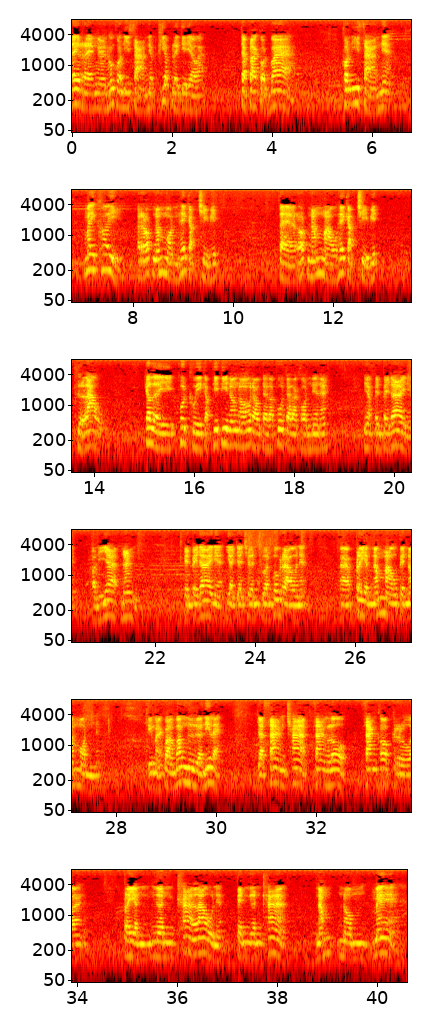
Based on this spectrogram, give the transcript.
ได้แรงงานของคนอีสานเนี่ยเพียบเลยทีเดียวอะแต่ปรากฏว่าคนอีสานเนี่ยไม่ค่อยรดน้ำมนต์ให้กับชีวิต แต่รดน้ำเมาให้กับชีวิต คือเหล้าก็เลยพูดคุยกับพี่ๆน้องๆ เราแต่ละผู้แต่ละคนเนี่ยนะเนี่ยเป็นไปได้เนี่ยขออนุญาตนั่ง เป็นไปได้เนี่ยอยากจะเชิญชวนพวกเราเนี่ยเปลี่ยนน้ำเมาเป็นน้ำมนต์คือหมายความว่าเหงื่อนี่แหละ จะสร้างชาติสร้างโลก สร้างครอบครัว เปลี่ยนเงินค่าเหล้าเนี่ย เป็นเงินค่าน้ำนมแม่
